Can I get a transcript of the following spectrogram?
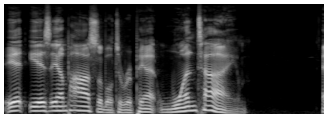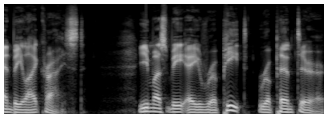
It is impossible to repent one time and be like Christ. You must be a repeat repenter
